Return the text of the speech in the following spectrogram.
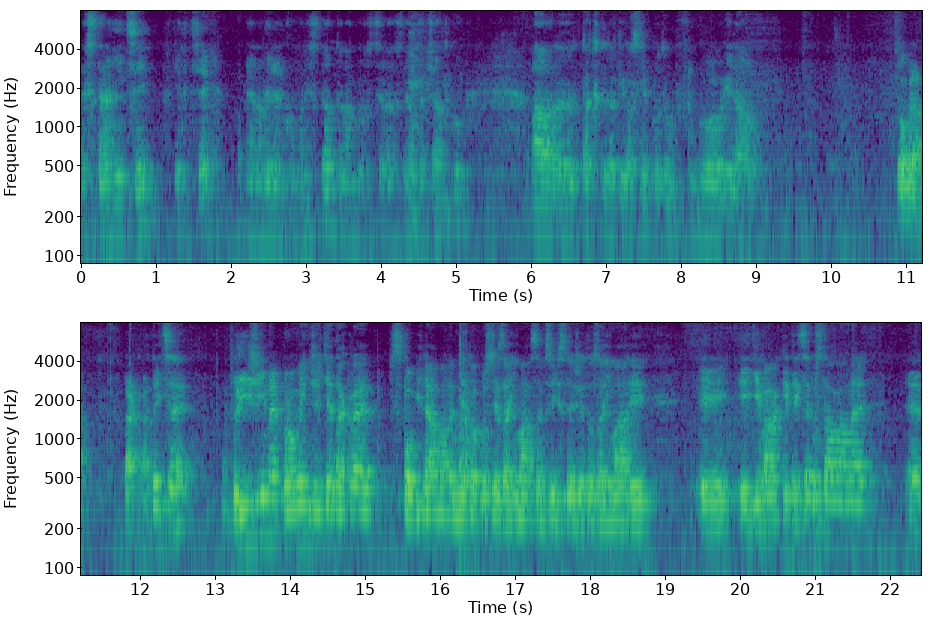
nestraníci v těch třech, nejenom jeden komunista, to nám bylo zcela jasné od začátku. A e, tak to taky vlastně potom fungovalo i dál. Dobrá. Tak a teď se blížíme, promiň, že tě takhle spovídám, ale mě to prostě zajímá, jsem si jistý, že to zajímá i, i, i diváky. Teď se dostáváme e,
